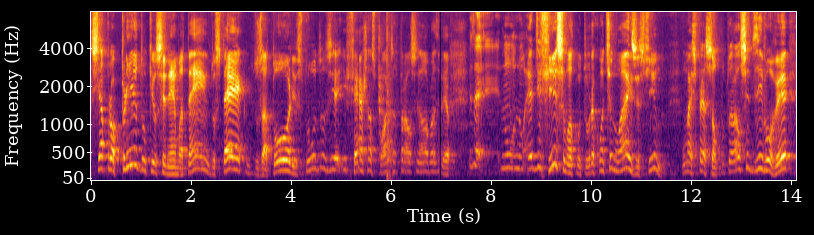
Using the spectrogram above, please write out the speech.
se apropria do que o cinema tem, dos técnicos, dos atores, tudo, e, e fecha as portas para o cinema brasileiro. Dizer, não, não, é difícil uma cultura continuar existindo, uma expressão cultural se desenvolver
